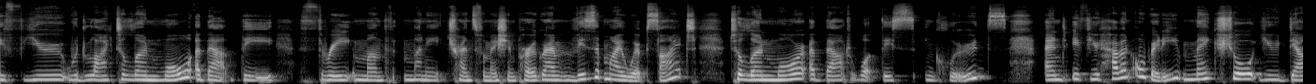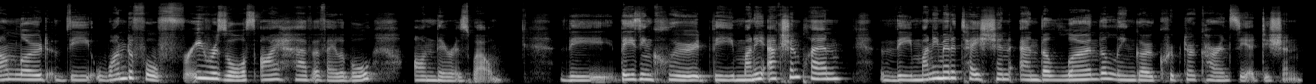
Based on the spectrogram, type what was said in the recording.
If you would like to learn more about the three month money transformation program, visit my website to learn more about what this includes. And if you haven't already, make sure you download the wonderful free resource I have available on there as well. The, these include the Money Action Plan, the Money Meditation, and the Learn the Lingo Cryptocurrency Edition.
